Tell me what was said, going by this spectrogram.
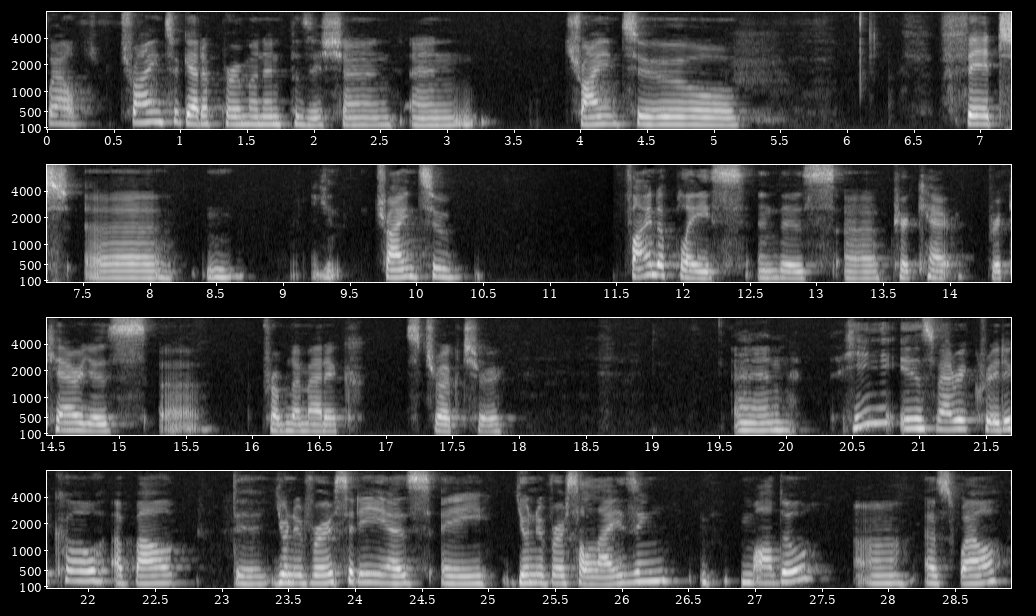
well, trying to get a permanent position and trying to fit, uh, trying to find a place in this uh, precar- precarious, uh, problematic structure. And he is very critical about the university as a universalizing model uh, as well.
